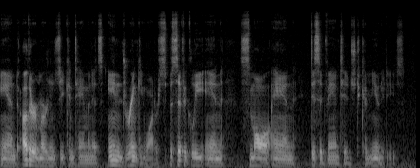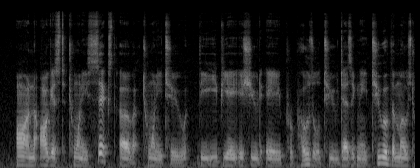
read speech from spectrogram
and other emergency contaminants in drinking water, specifically in small and disadvantaged communities. On August 26th of 22, the EPA issued a proposal to designate two of the most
